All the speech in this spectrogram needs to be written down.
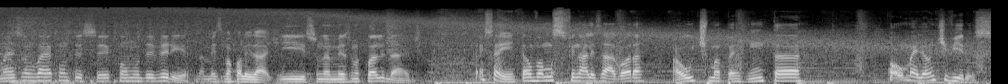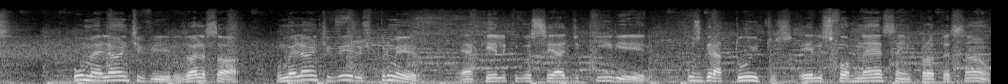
mas não vai acontecer como deveria. Na mesma qualidade. Isso, na mesma qualidade. É isso aí. Então vamos finalizar agora a última pergunta. Qual o melhor antivírus? O melhor antivírus, olha só. O melhor antivírus, primeiro, é aquele que você adquire ele. Os gratuitos, eles fornecem proteção?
